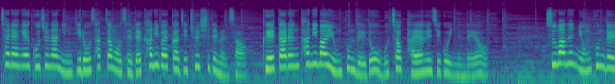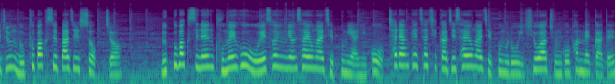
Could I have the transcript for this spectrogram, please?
차량의 꾸준한 인기로 4.5세대 카니발까지 출시되면서 그에 따른 카니발 용품들도 무척 다양해지고 있는데요. 수많은 용품들 중 루프박스 빠질 수 없죠. 루프박스는 구매 후 5에서 6년 사용할 제품이 아니고 차량 폐차 시까지 사용할 제품으로 이슈와 중고 판매가 등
